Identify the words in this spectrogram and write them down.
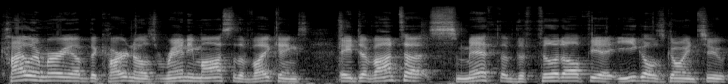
Kyler Murray of the Cardinals, Randy Moss of the Vikings, a Devonta Smith of the Philadelphia Eagles going to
